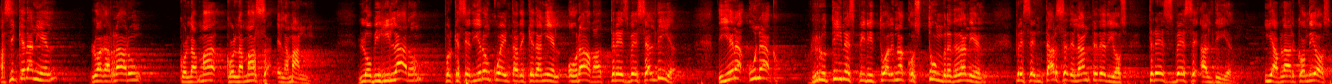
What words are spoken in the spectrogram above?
Así que Daniel lo agarraron con la, con la masa en la mano. Lo vigilaron porque se dieron cuenta de que Daniel oraba tres veces al día. Y era una rutina espiritual, una costumbre de Daniel presentarse delante de Dios tres veces al día y hablar con Dios.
